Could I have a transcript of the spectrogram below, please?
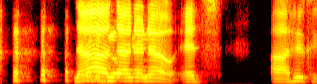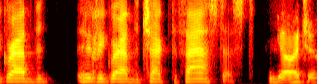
No no no no. It's uh who could grab the who could grab the check the fastest. Gotcha.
